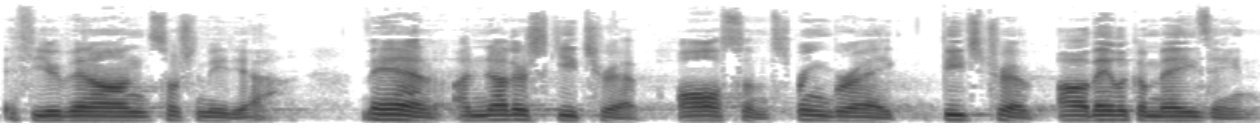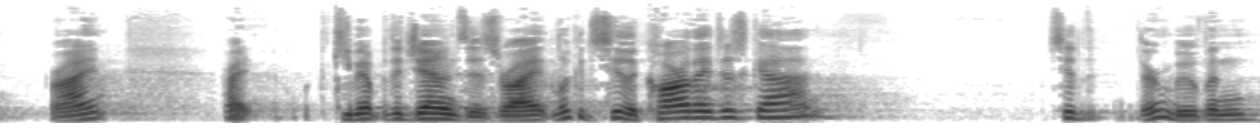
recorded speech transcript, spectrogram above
If you've been on social media, Man, another ski trip. Awesome. Spring break, beach trip. Oh, they look amazing, right? Right? Keep up with the Joneses, right? Look at see the car they just got? See, they're moving,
